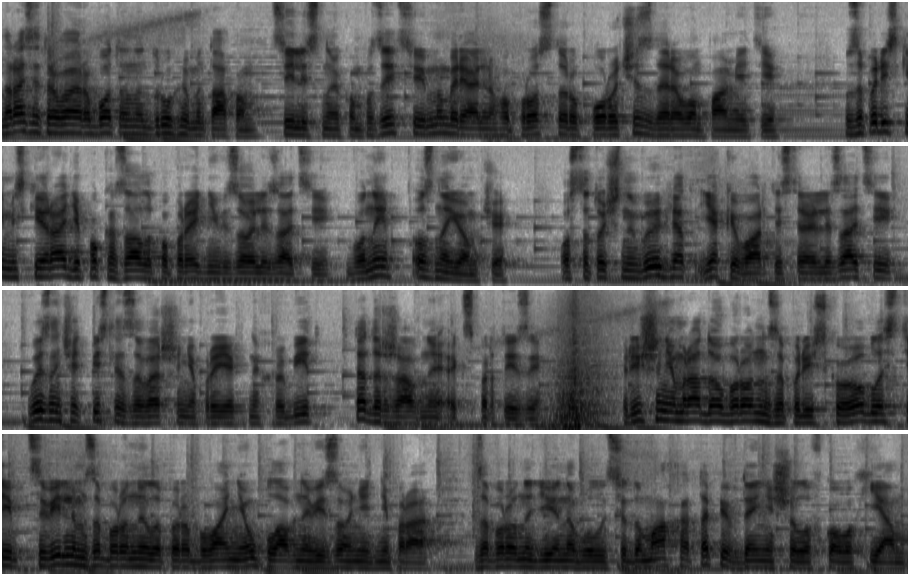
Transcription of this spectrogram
Наразі триває робота над другим етапом цілісною композицією меморіального простору поруч із деревом пам'яті. У Запорізькій міській раді показали попередні візуалізації. Вони ознайомчі. Остаточний вигляд, як і вартість реалізації, визначать після завершення проєктних робіт та державної експертизи. Рішенням Ради оборони Запорізької області цивільним заборонили перебування у плавневій зоні Дніпра. Заборона діє на вулиці Домаха та південніше Ловкових ям.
